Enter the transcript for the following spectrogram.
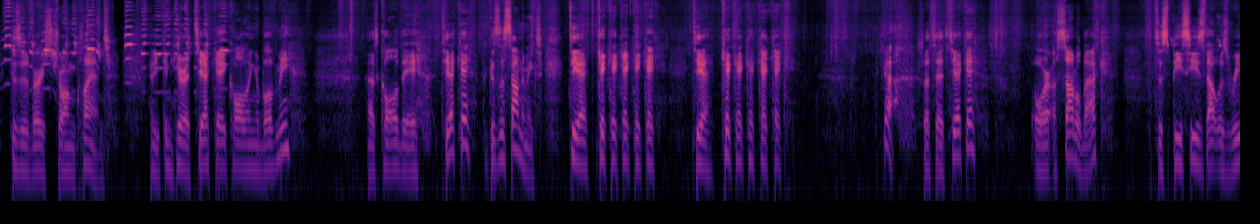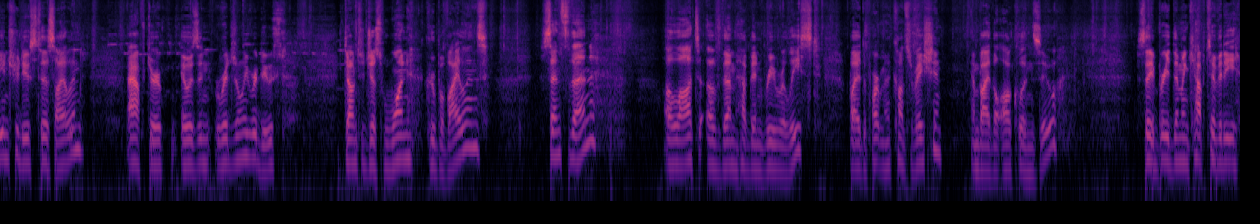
because it's a very strong plant. And you can hear a tieke calling above me. That's called a tieke because the sound it makes. Yeah, so that's a tieke or a saddleback. It's a species that was reintroduced to this island after it was originally reduced down to just one group of islands. Since then, a lot of them have been re-released by the Department of Conservation and by the Auckland Zoo. So they breed them in captivity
